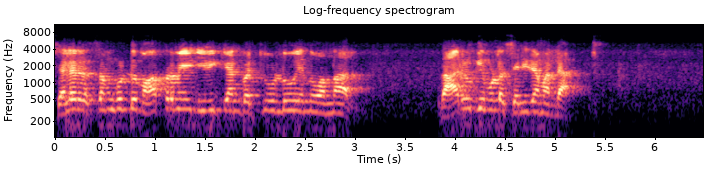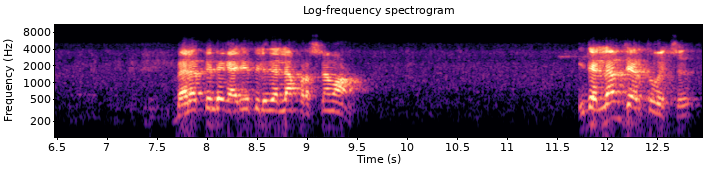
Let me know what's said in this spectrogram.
ചില രസം കൊണ്ട് മാത്രമേ ജീവിക്കാൻ പറ്റുള്ളൂ എന്ന് വന്നാൽ അത് ആരോഗ്യമുള്ള ശരീരമല്ല. ബലത്തിന്റെ കാര്യത്തിൽ ഇതെല്ലാം പ്രശ്നമാണ്. ഇതെല്ലാം ചേർത്ത് വെച്ച്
